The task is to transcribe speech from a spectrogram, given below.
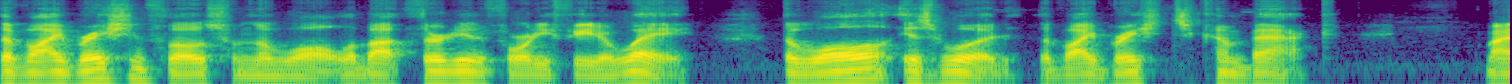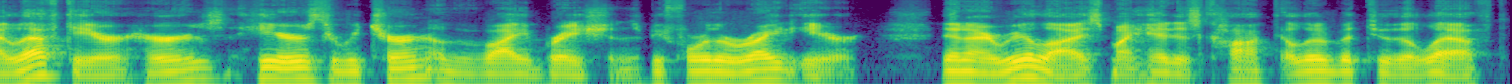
the vibration flows from the wall about 30 to 40 feet away. The wall is wood. The vibrations come back. My left ear hears, hears the return of the vibrations before the right ear. Then I realize my head is cocked a little bit to the left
